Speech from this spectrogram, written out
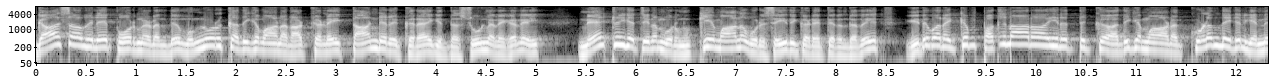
காசாவிலே போர் நடந்து முன்னூறுக்கு அதிகமான நாட்களை தாண்டிருக்கிற இந்த சூழ்நிலைகளில் நேற்றைய தினம் ஒரு முக்கியமான ஒரு செய்தி கிடைத்திருந்தது. இதுவரைக்கும் பதினாறாயிரத்துக்கு அதிகமான குழந்தைகள் என்ன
